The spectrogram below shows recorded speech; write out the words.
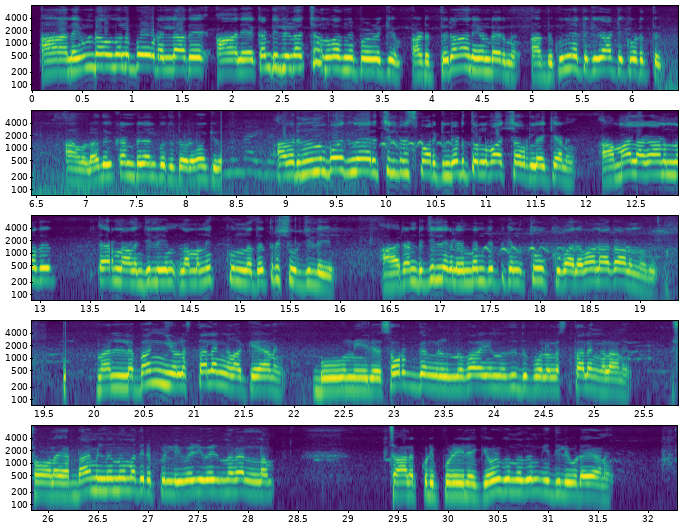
ആനയുണ്ടാവുന്നുള്ള ബോർഡല്ലാതെ ആനയെ കണ്ടില്ല അച്ഛന്ന് പറഞ്ഞപ്പോഴേക്കും അടുത്തൊരു ആനയുണ്ടായിരുന്നു. അത് കുഞ്ഞാറ്റയ്ക്ക് കാട്ടിക്കൊടുത്ത്. അവളത് കണ്ട് അത്ഭുതത്തോടെ നോക്കി. അവിടെ നിന്നും പോയത് നേരെ ചിൽഡ്രൻസ് പാർക്കിന്റെ അടുത്തുള്ള വാച്ച് ടവറിലേക്കാണ്. ആ മല കാണുന്നത് എറണാകുളം ജില്ലയും നമ്മൾ നിൽക്കുന്നത് തൃശ്ശൂർ ജില്ലയും. ആ രണ്ട് ജില്ലകളെയും ബന്ധിപ്പിക്കുന്ന തൂക്കുപാലമാണ് ആ കാണുന്നത്. നല്ല ഭംഗിയുള്ള സ്ഥലങ്ങളൊക്കെയാണ്. ഭൂമിയിലെ സ്വർഗങ്ങൾ എന്ന് പറയുന്നത് ഇതുപോലുള്ള സ്ഥലങ്ങളാണ്. ഷോളയർ ഡാമിൽ നിന്നും മതിരപ്പള്ളി വഴി വരുന്ന വെള്ളം ചാലക്കുടി പുഴയിലേക്ക് ഒഴുകുന്നതും ഇതിലൂടെയാണ്.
